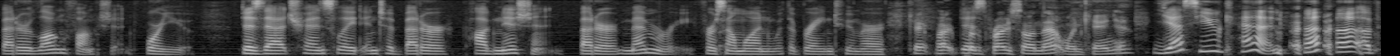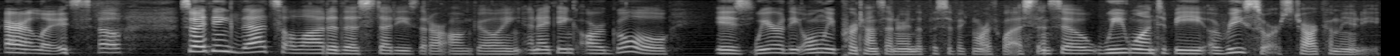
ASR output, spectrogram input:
better lung function for you? Does that translate into better cognition, better memory for someone with a brain tumor? Can't put Does, a price on that one, can you? Yes, you can, apparently. So, so I think that's a lot of the studies that are ongoing. And I think our goal is we are the only proton center in the Pacific Northwest. And so we want to be a resource to our community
